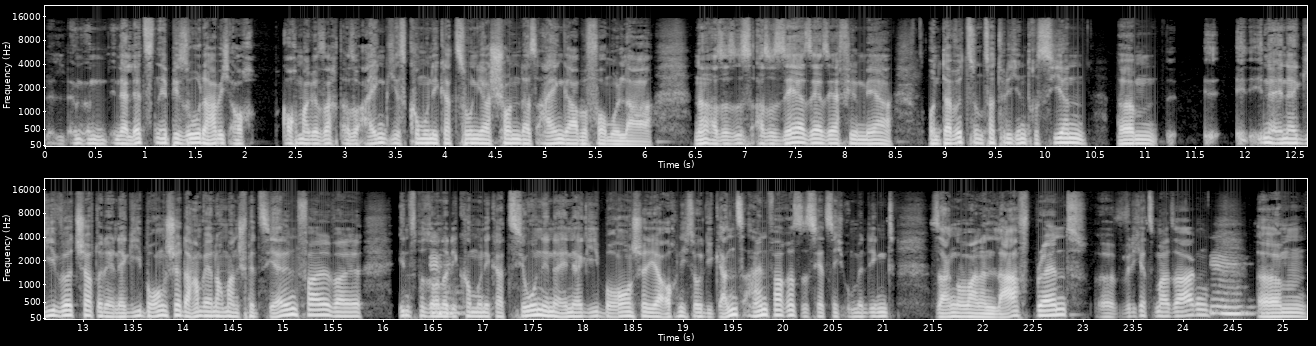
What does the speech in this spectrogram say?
in, in der letzten Episode habe ich auch auch mal gesagt, also eigentlich ist Kommunikation ja schon das Eingabeformular. Ne? Also es ist also sehr, sehr, sehr viel mehr. Und da wird es uns natürlich interessieren, ähm, in der Energiewirtschaft oder Energiebranche, da haben wir ja nochmal einen speziellen Fall, weil insbesondere mhm. die Kommunikation in der Energiebranche ja auch nicht so die ganz einfache ist. Ist jetzt nicht unbedingt, sagen wir mal, ein Love-Brand, äh, würde ich jetzt mal sagen. Mhm. Ähm,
